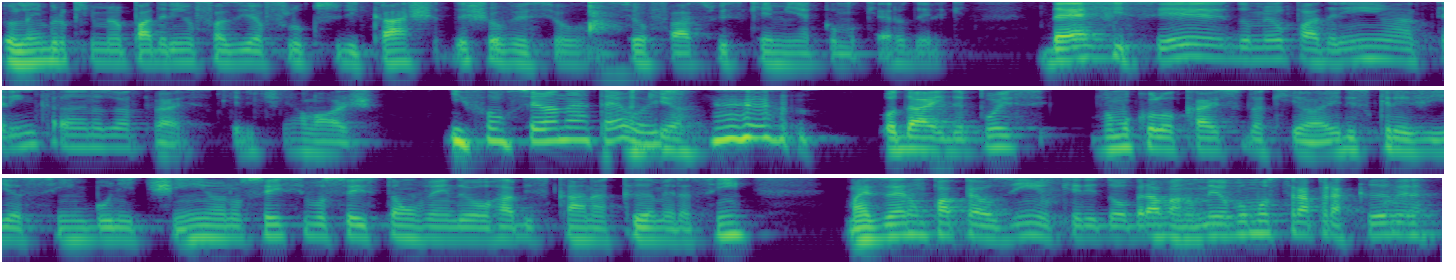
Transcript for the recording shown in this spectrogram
Eu lembro que meu padrinho fazia fluxo de caixa. Deixa eu ver se eu, se eu faço o esqueminha como que era o dele aqui. DFC do meu padrinho há 30 anos atrás, que ele tinha loja. E funciona até hoje. Aqui, ó. Ô, Dai, depois vamos colocar isso daqui, ó. Ele escrevia assim, bonitinho. Eu não sei se vocês estão vendo eu rabiscar na câmera assim, mas era um papelzinho que ele dobrava no meio. Eu vou mostrar pra câmera,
